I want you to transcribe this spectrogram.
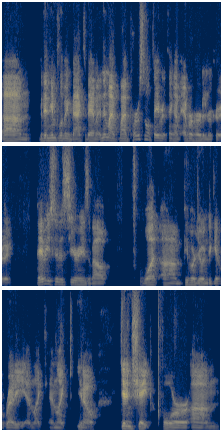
Um, but then him flipping back to Bama, and then my my personal favorite thing I've ever heard in recruiting. Bama used to do this series about what um, people are doing to get ready and like and like you know get in shape for um,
